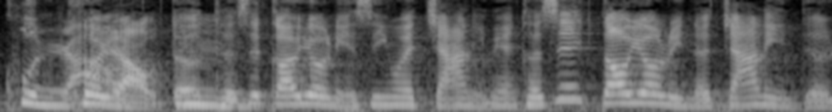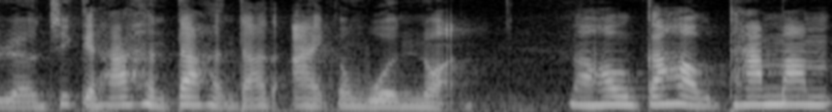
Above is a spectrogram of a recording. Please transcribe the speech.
困扰。困扰的，嗯，可是高幼霖是因为家里面，可是高幼霖的家里的人其实给他很大很大的爱跟温暖，然后刚好他妈，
